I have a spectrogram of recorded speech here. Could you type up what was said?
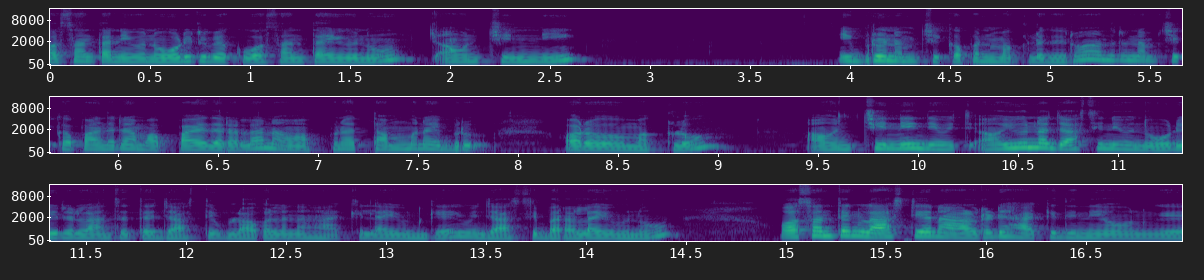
ವಸಂತ, ನೀವು ನೋಡಿರಬೇಕು, ವಸಂತ ಇವನು, ಅವನು ಚಿನ್ನಿ. ಇಬ್ಬರು ನಮ್ಮ ಚಿಕ್ಕಪ್ಪನ ಮಕ್ಕಳಿದ್ರು ಅಂದರೆ ನಮ್ಮ ಚಿಕ್ಕಪ್ಪ ಅಂದರೆ ನಮ್ಮ ಅಪ್ಪ ಇದ್ದಾರಲ್ಲ, ನಮ್ಮ ಅಪ್ಪನ ತಮ್ಮನ ಇಬ್ಬರು ಅವರ ಮಕ್ಕಳು ಅವ್ನು ಚಿನ್ನಿ ನೀವು ಇವನ್ನ ಜಾಸ್ತಿ ನೀವು ನೋಡಿರಲ್ಲ ಅನ್ಸುತ್ತೆ. ಜಾಸ್ತಿ ಬ್ಲಾಗಲ್ಲ ನಾನು ಹಾಕಿಲ್ಲ ಇವನಿಗೆ. ಇವನು ಜಾಸ್ತಿ ಬರಲ್ಲ ಇವನು. ವಸಂತಂಗೆ ಲಾಸ್ಟ್ ಇಯರ್ ಆಲ್ರೆಡಿ ಹಾಕಿದ್ದೀನಿ ಅವನಿಗೆ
